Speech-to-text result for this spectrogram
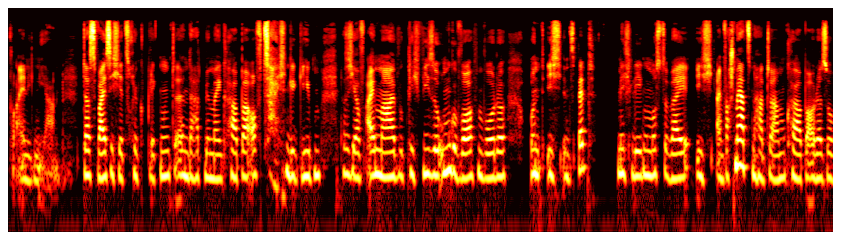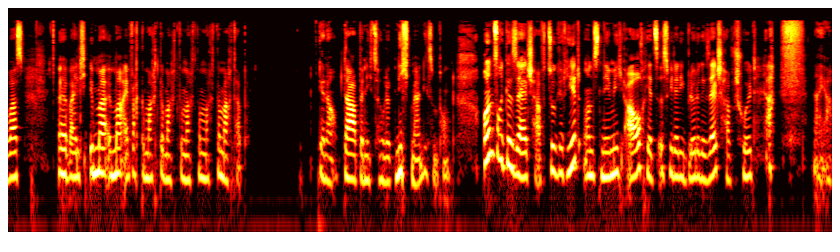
vor einigen Jahren. Das weiß ich jetzt rückblickend. Äh, da hat mir mein Körper auf Zeichen gegeben, dass ich auf einmal wirklich wie so umgeworfen wurde und ich ins Bett mich legen musste, weil ich einfach Schmerzen hatte am Körper oder sowas, äh, weil ich immer, immer einfach gemacht, gemacht, gemacht, gemacht, gemacht habe. Genau, da bin ich zum Glück nicht mehr an diesem Punkt. Unsere Gesellschaft suggeriert uns nämlich auch, jetzt ist wieder die blöde Gesellschaft schuld, naja,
